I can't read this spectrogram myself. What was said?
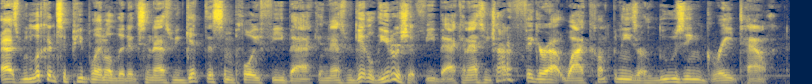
as we look into people analytics and as we get this employee feedback and as we get leadership feedback and as we try to figure out why companies are losing great talent,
